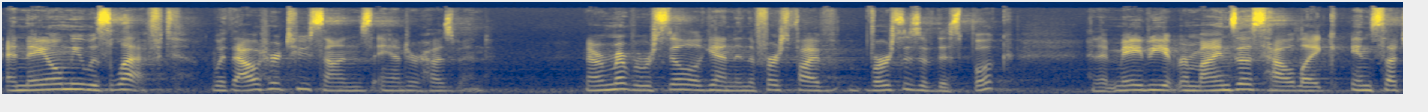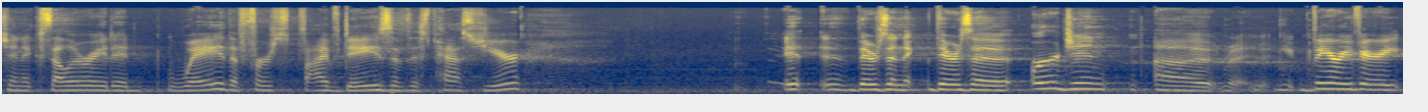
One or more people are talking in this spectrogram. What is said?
And Naomi was left without her two sons and her husband. Now remember, we're still, again, in the first five verses of this book. And it maybe it reminds us how, like, in such an accelerated way, the first five days of this past year, it, it, there's an there's a urgent, uh, very very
